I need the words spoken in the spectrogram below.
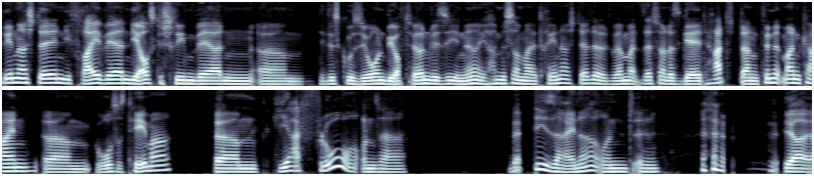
Trainerstellen, die frei werden, die ausgeschrieben werden. Ähm, die Diskussion, wie oft hören wir sie? Ne? Ja, müssen wir mal eine Trainerstelle. Wenn man, selbst wenn man das Geld hat, dann findet man kein ähm, großes Thema. Ähm, hier hat Flo, unser Webdesigner und äh, ja,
